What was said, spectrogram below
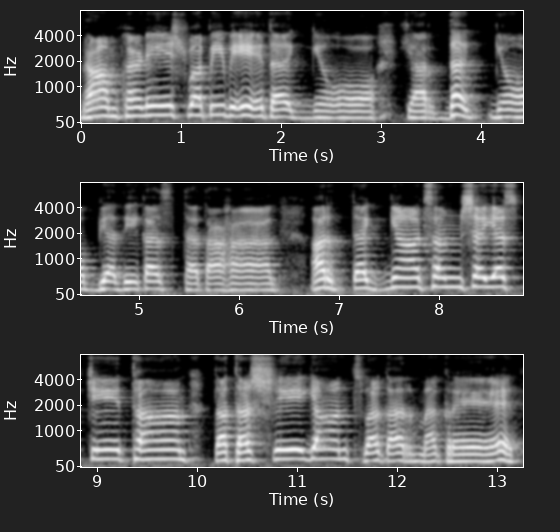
ब्राह्मणेष्वपि वेदज्ञो ह्यर्धज्ञोऽभ्यधिकस्ततः अर्धज्ञात् संशयश्चेतां ततः श्रेयान् स्वकर्मकृत्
